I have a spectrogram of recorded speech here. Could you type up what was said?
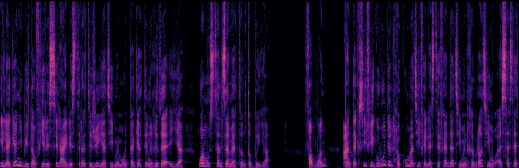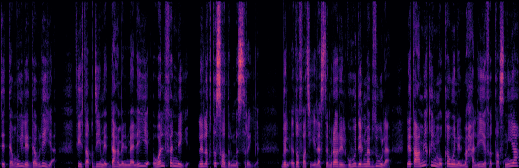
إلى جانب توفير السلع الاستراتيجية من منتجات غذائية ومستلزمات طبية. فضلا عن تكثيف جهود الحكومة في الاستفادة من خبرات مؤسسات التمويل الدولية في تقديم الدعم المالي والفني للاقتصاد المصري. بالإضافة إلى استمرار الجهود المبذولة لتعميق المكون المحلي في التصنيع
